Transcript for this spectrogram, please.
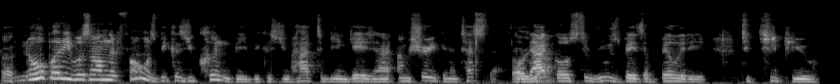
nobody was on their phones because you couldn't be because you had to be engaged, and I, I'm sure you can attest to that. Oh, that yeah. goes to Rouzbeh's ability to keep you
